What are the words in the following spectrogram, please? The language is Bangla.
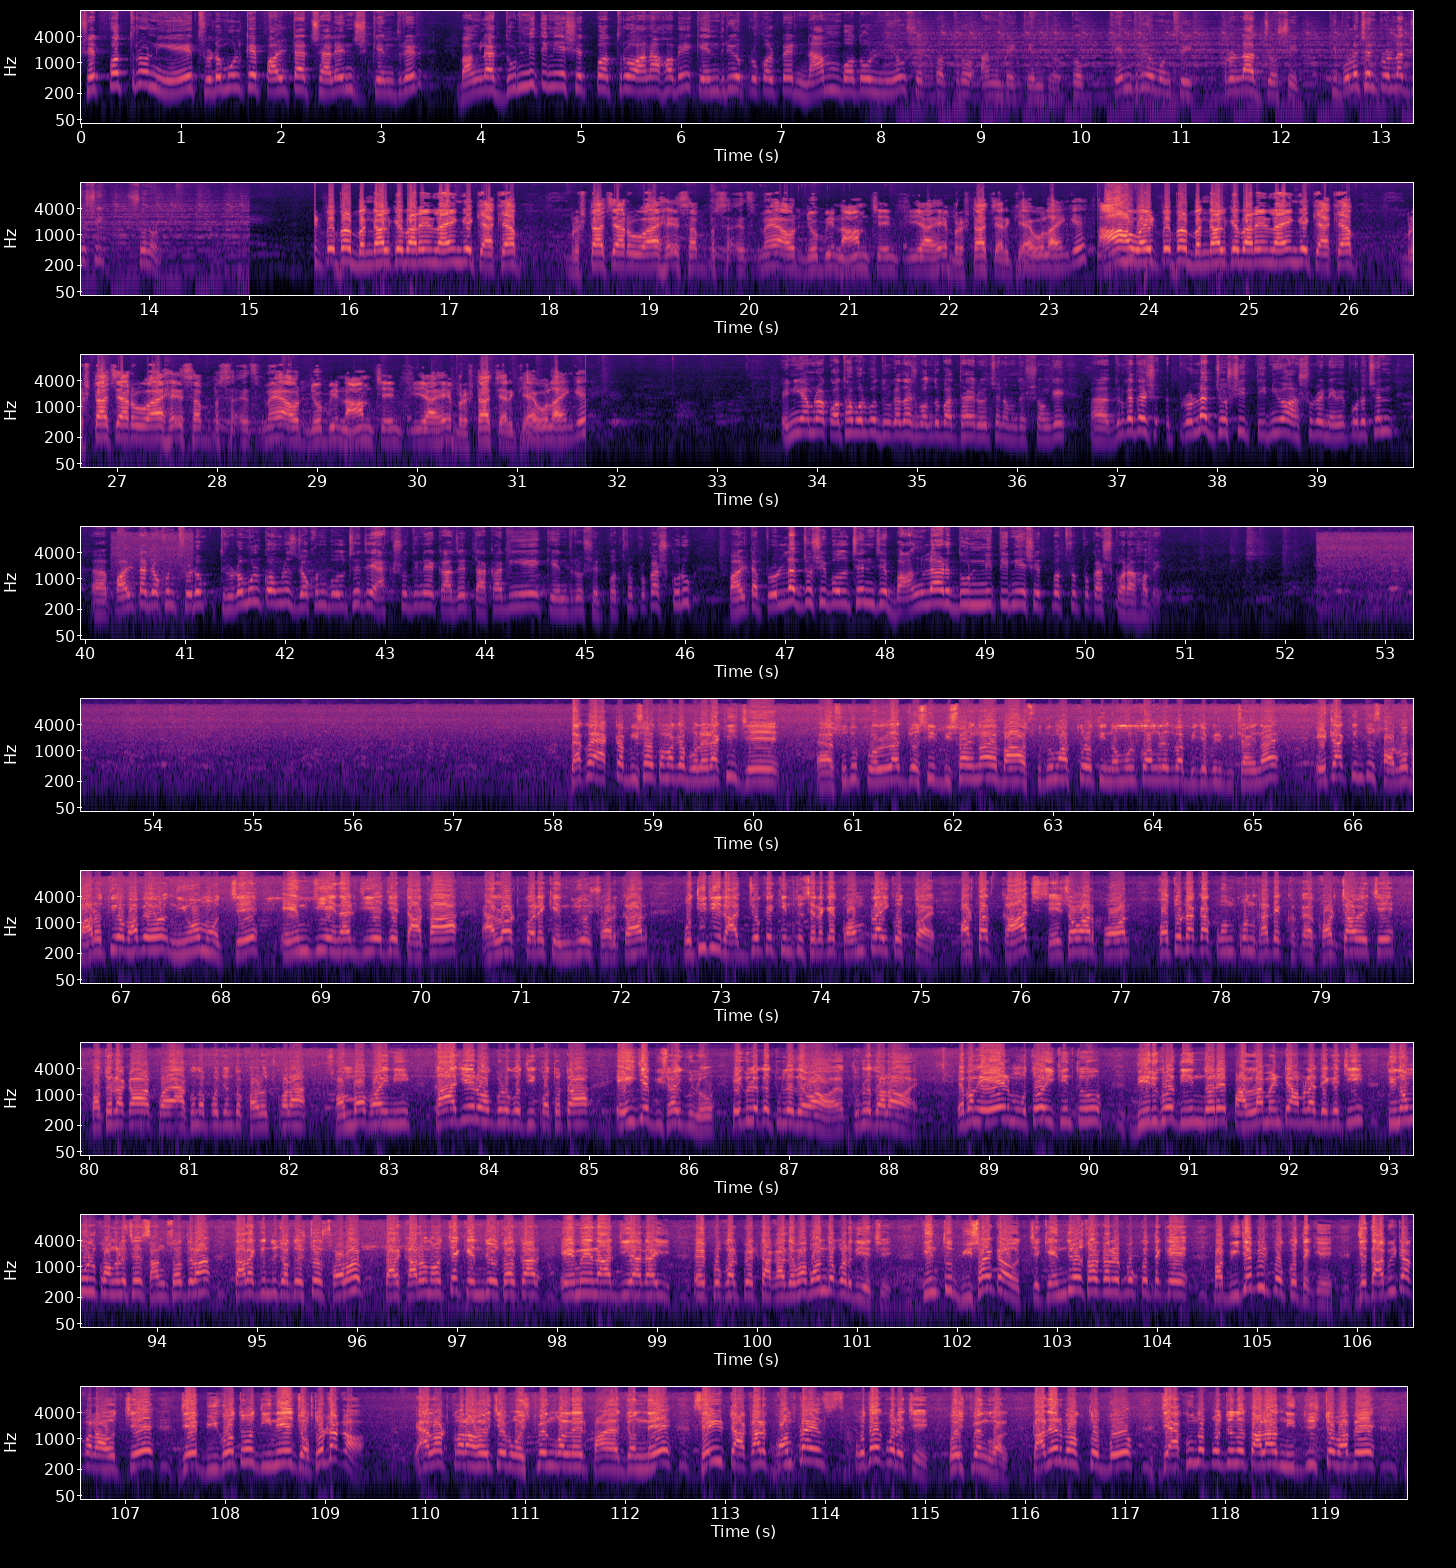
শ্বেতপত্র নিয়ে তৃণমূলকে পাল্টা চ্যালেঞ্জ কেন্দ্রের বাংলার দুর্নীতি নিয়ে শ্বেতপত্র আনা হবে কেন্দ্রীয় প্রকল্পের নাম বদল নিয়েও শ্বেতপত্র আনবে কেন্দ্র তো কেন্দ্রীয় মন্ত্রী প্রহ্লাদ যোশীর কি বলেছেন প্রহ্লাদ যোশী শুনুন व्हाइट पेपर बंगाल के बारे में लाएंगे क्या क्या भ्रष्टाचार हुआ है सब इसमें और जो भी नाम चेंज किया है भ्रष्टाचार किया है वो लाएंगे हाँ व्हाइट पेपर बंगाल के बारे में लाएंगे क्या क्या भ्रष्टाचार हुआ है सब इसमें और जो भी नाम चेंज किया है भ्रष्टाचार किया है वो लाएंगे এ নিয়ে আমরা কথা বলবো দুর্গাদাস বন্দ্যোপাধ্যায় রয়েছেন আমাদের সঙ্গে আহ, দুর্গাদাস প্রহ্লাদ যোশী তিনিও আসরে নেমে পড়েছেন আহ, পাল্টা যখন তৃণ- তৃণমূল কংগ্রেস যখন বলছে যে একশো দিনের কাজের টাকা নিয়ে কেন্দ্র শ্বেতপত্র প্রকাশ করুক পাল্টা প্রহ্লাদ যোশী বলছেন যে বাংলার দুর্নীতি নিয়ে শ্বেতপত্র প্রকাশ করা হবে দেখো, একটা বিষয় তোমাকে বলে রাখি যে শুধু প্রহ্লাদ যোশীর বিষয় নয় বা শুধুমাত্র তৃণমূল কংগ্রেস বা বিজেপির বিষয় নয়, এটা কিন্তু সর্বভারতীয়ভাবে নিয়ম হচ্ছে এমজি এনার্জিএ যে টাকা অ্যালট করে কেন্দ্রীয় সরকার, প্রতিটি রাজ্যকে কিন্তু সেটাকে কমপ্লাই করতে হয়। অর্থাৎ কাজ শেষ হওয়ার পর কত টাকা কোন কোন খাতে খরচা হয়েছে, কত টাকা এখনও পর্যন্ত খরচ করা সম্ভব হয়নি। কাজের অগ্রগতি কতটা, এই যে বিষয়গুলো, এগুলোকে তুলে দেওয়া হয়, তুলে ধরা হয়। এবং এর মতোই কিন্তু দীর্ঘদিন ধরে পার্লামেন্টে আমরা দেখেছি, তৃণমূল কংগ্রেসের সাংসদরা, তারা কিন্তু যথেষ্ট সরব। তার কারণ হচ্ছে কেন্দ্রীয় সরকার এম এন আর জিআরআই এই প্রকল্পের টাকা দেওয়া বন্ধ করে দিয়েছে। কিন্তু বিষয়টা হচ্ছে, কেন্দ্রীয় সরকারের পক্ষ থেকে বা বিজেপির পক্ষ থেকে যে দাবিটা করা হচ্ছে যে বিগত দিনে যত টাকা অ্যালট করা হয়েছে ওয়েস্ট বেঙ্গলের জন্য। সেই টাকার কমপ্লায়েন্স কোথায় করেছে ওয়েস্ট বেঙ্গল তাদের বক্তব্য যে এখনও পর্যন্ত তারা নির্দিষ্টভাবে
